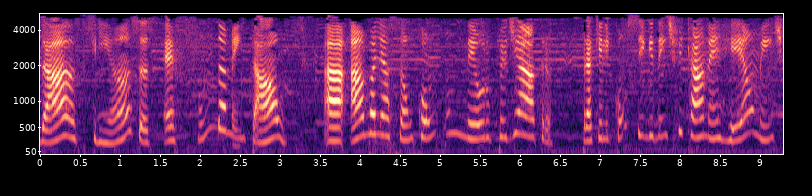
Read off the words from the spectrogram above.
das crianças é fundamental a avaliação com um neuropediatra, para que ele consiga identificar né, realmente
